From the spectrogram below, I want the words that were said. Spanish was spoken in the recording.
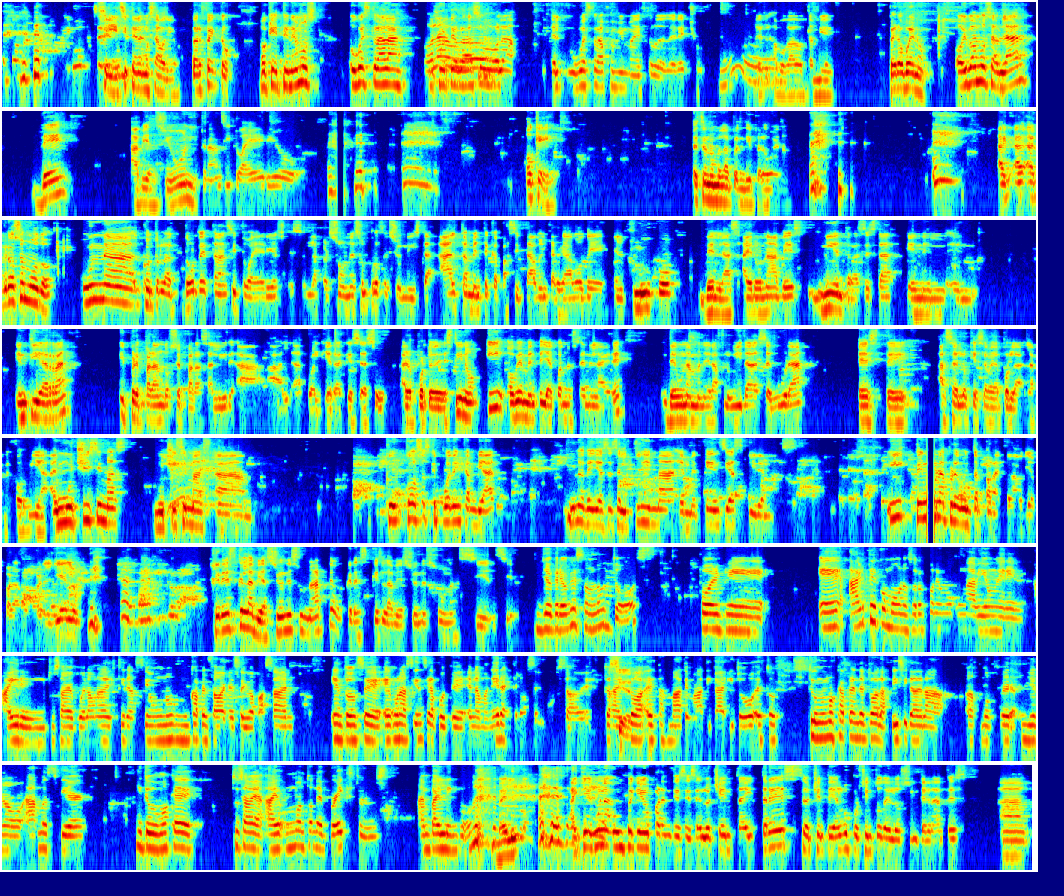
Sí, sí tenemos audio. Perfecto. Ok, tenemos Hugo Estrada. Un fuerte Hugo. abrazo. Hola. El, Hugo Estrada fue mi maestro de Derecho. Mm. el abogado también. Pero bueno, hoy vamos a hablar de aviación y tránsito aéreo. Ok. Este no me lo aprendí, pero bueno. A, grosso modo, un controlador de tránsito aéreo es, la persona, es un profesionista altamente capacitado, encargado del el flujo de las aeronaves mientras está en, el, en, en tierra y preparándose para salir a, cualquiera que sea su aeropuerto de destino. Y obviamente ya cuando esté en el aire, de una manera fluida, segura, este, hacer lo que se vaya por la, mejor vía. Hay muchísimas, muchísimas co- cosas que pueden cambiar y una de ellas es el clima, emergencias y demás. Y tengo una pregunta para Claudia, para romper el hielo. ¿Crees que la aviación es un arte o crees que la aviación es una ciencia? Yo creo que son los dos, porque es arte como nosotros ponemos un avión en el aire y tú sabes, vuela a una destinación, uno nunca pensaba que eso iba a pasar. Entonces es una ciencia porque en la manera en que lo hacemos, ¿sabes? Hay Cierto. todas estas matemáticas y todo esto. Tuvimos que aprender toda la física de la atmósfera, you know, atmosphere, y tuvimos que, tú sabes, hay un montón de breakthroughs. I'm bilingual. Beli. Aquí hay una- un pequeño paréntesis. El 83, 80 y algo por ciento de los integrantes ah,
